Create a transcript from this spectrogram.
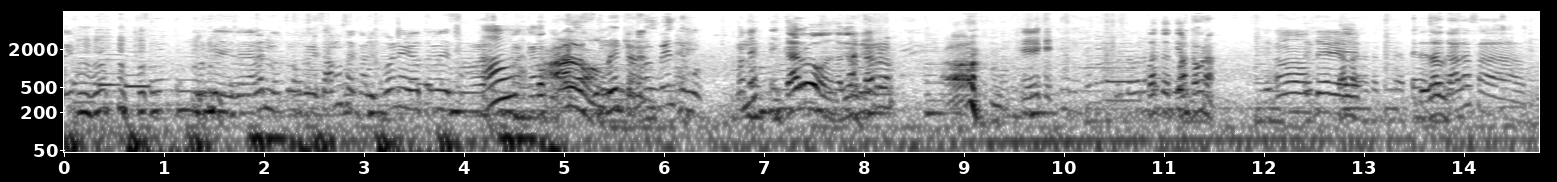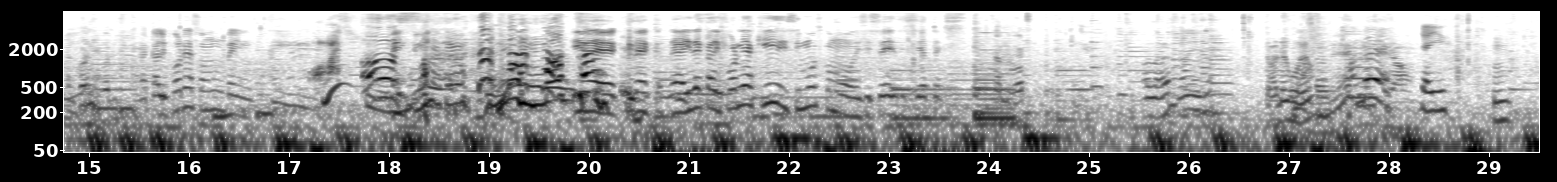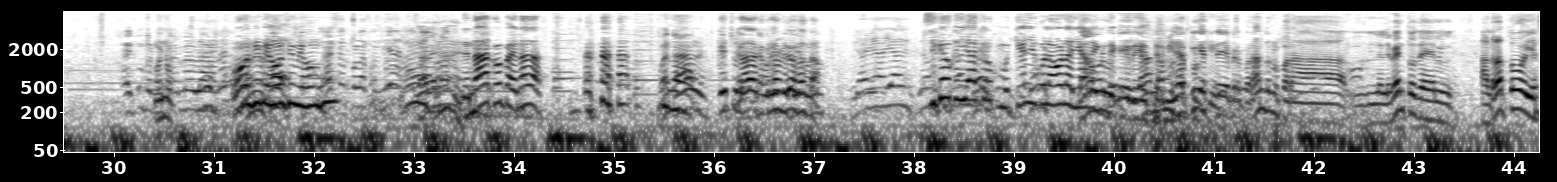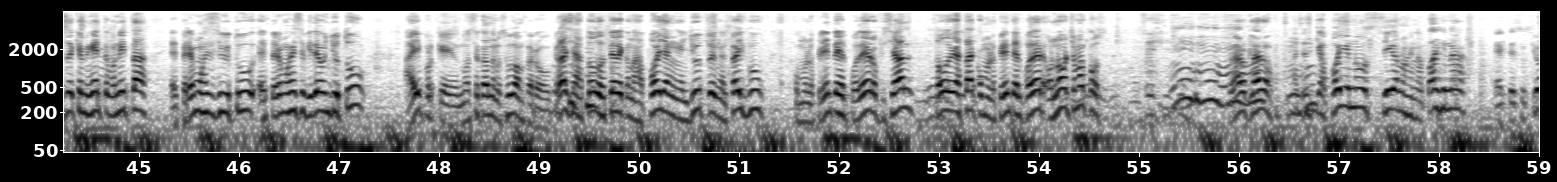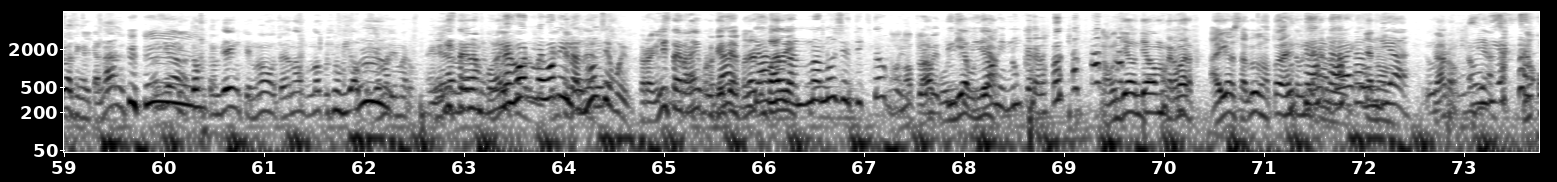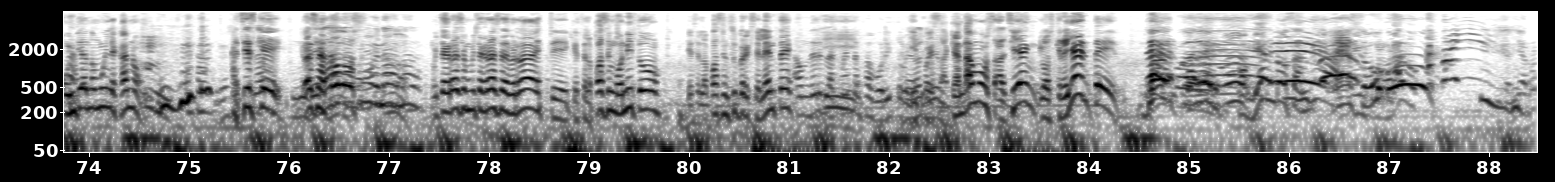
Porque de verdad nosotros regresamos a California y otra vez Ah. Ah, no. ¿Dónde? ¿En carro o en avión? carro. Eh, ¿Cuánto tiempo? ¿Cuánta hora? ah, de, De de Dallas. Dallas a, a California son 20, Ah, 21 creo. Y de, de, de ahí de California aquí hicimos como 16, 17. Dale, güey. Y. Ahí Bueno. ¿eh? Oh, sí, viejón, sí, viejón. Gracias por la sandía. De nada, compa, de nada. Bueno, Qué chulada ya- ya con con este el video video, falta. Sí, creo que ya, creo como que ya llegó la hora ya Ya, de, porque de- ya terminar. aquí porque- este, preparándonos para el evento del al rato y así que mi gente bonita, esperemos ese YouTube, esperemos ese video en YouTube. Ahí porque no sé cuándo lo suban, pero gracias a todos ustedes que nos apoyan en el YouTube, en el Facebook, como los clientes del poder oficial. Todo ya está como los clientes del poder, ¿o no, chamacos? Claro, claro. Así es que apóyennos, síganos en la página, este, suscríbanse en el canal, en el TikTok también, que no, no, no pusimos video, pues, ya, Marimaro. En el Instagram por ahí. Mejor- mejor ni lo anuncie, güey. Pero en el Instagram ahí por Ya, del poder, ya compadre. no, no anuncies TikTok, No, güey. no, claro, un día, un día. nunca grabaste. No, un día, un día vamos a grabar. Ahí los saludos a toda la gente. Un día, que no- que no- Claro. Un día. No, un día no muy lejano. Así es que, gracias a todos. Muchas gracias, muchas gracias, de verdad. Este, que se la pasen bonito, que se la pasen súper excelente. A darle la cuenta favorito, Y pues aquí andamos al 100, los creyentes del poder, comiendo sandía. Eso.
